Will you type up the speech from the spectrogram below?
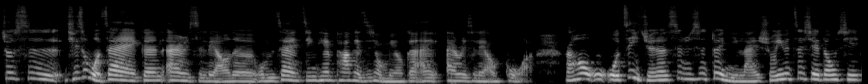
就是其实我在跟艾瑞斯聊的，我们在今天 p o c k e t 之前，我们有跟艾艾瑞斯聊过啊。然后我我自己觉得，是不是对你来说，因为这些东西。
